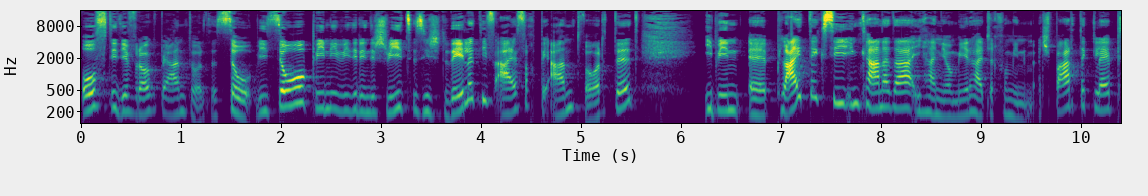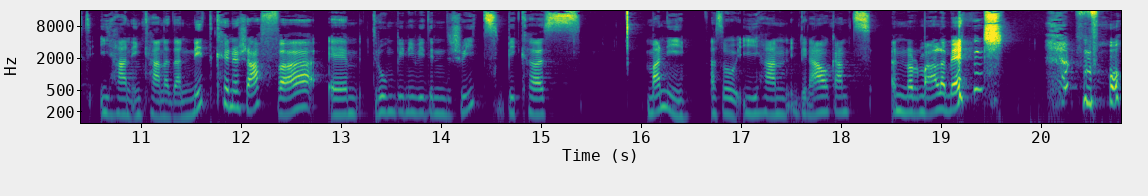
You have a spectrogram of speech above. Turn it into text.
oft ich die Frage beantworte. So, wieso bin ich wieder in der Schweiz? Es ist relativ einfach beantwortet. Ich bin äh, pleite in Kanada. Ich habe ja mehrheitlich von meinem Ersparten gelebt. Ich habe in Kanada nicht können arbeiten. Ähm, darum bin ich wieder in der Schweiz, because money. Also ich, habe, ich bin auch ganz ein normaler Mensch, der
